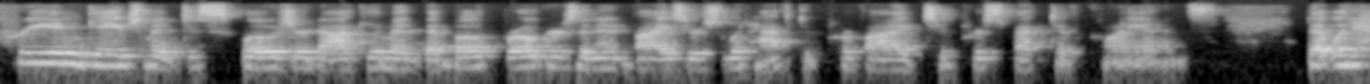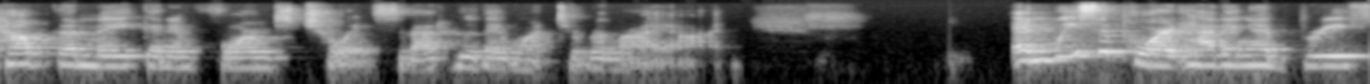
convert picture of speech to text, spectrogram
pre-engagement disclosure document that both brokers and advisors would have to provide to prospective clients that would help them make an informed choice about who they want to rely on. and we support having a brief,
